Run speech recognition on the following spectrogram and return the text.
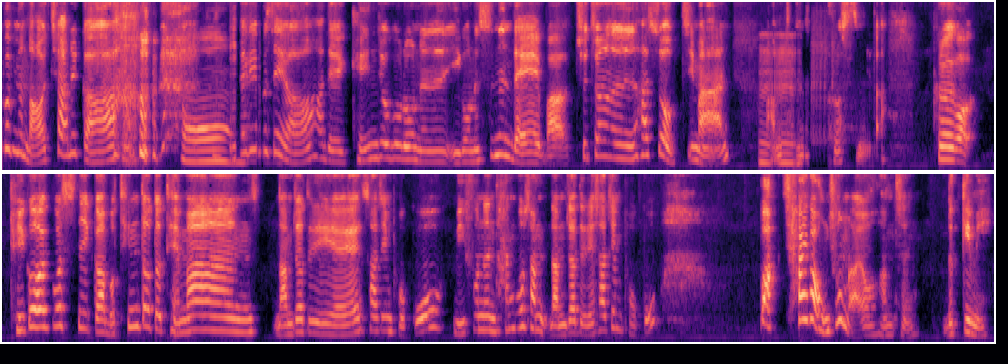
보면 나오지 않을까 어. 검색해 보세요 네 개인적으로는 이거는 쓰는데 막 추천은 할 수 없지만 음, 아무튼 음. 그렇습니다. 그리고 비교해봤으니까 뭐 틴더도 대만 남자들의 사진 보고 미후는 한국 사- 남자들의 사진 보고 막 차이가 엄청 나요. 아무튼 느낌이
